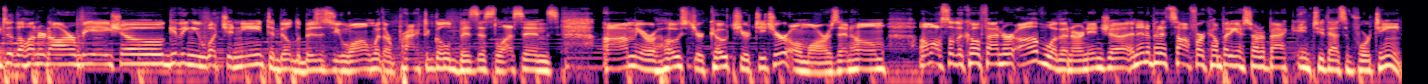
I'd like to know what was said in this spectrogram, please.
Welcome to the $100 MBA show, giving you what you need to build the business you want with our practical business lessons. I'm your host, your coach, your teacher, Omar Zenhom. I'm also the co founder of Webinar Ninja, an independent software company I started back in 2014.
